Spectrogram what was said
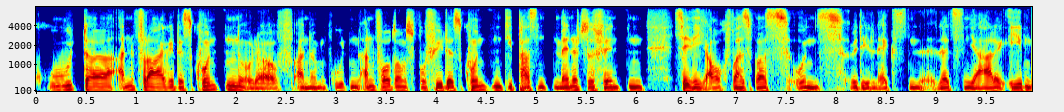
guter Anfrage des Kunden oder auf einem guten Anforderungsprofil des Kunden die passenden Manager finden, sehe ich auch was, was uns über die letzten, letzten Jahre eben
